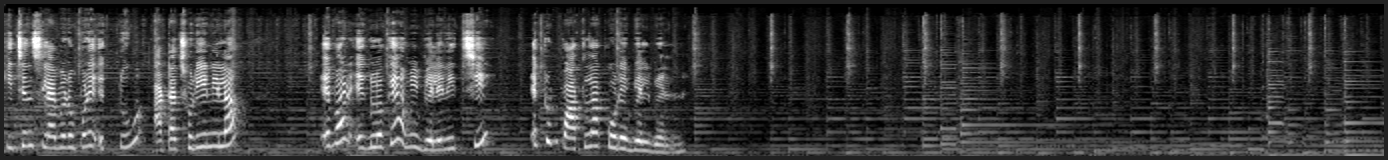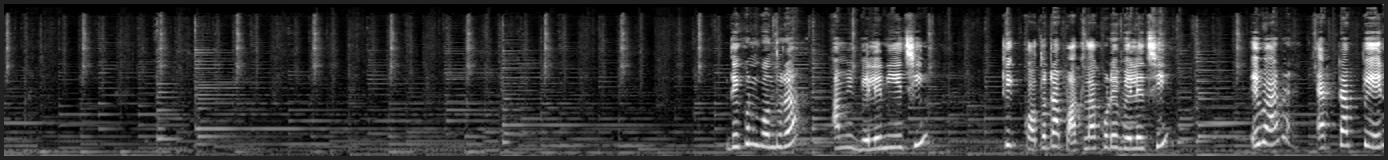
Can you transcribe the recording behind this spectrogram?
কিচেন স্ল্যাবের ওপরে একটু আটা ছড়িয়ে নিলাম। এবার এগুলোকে আমি বেলে নিচ্ছি। একটু পাতলা করে বেলবেন। দেখুন বন্ধুরা, আমি বেলে নিয়েছি, ঠিক কতটা পাতলা করে বেলেছি। এবার একটা পেন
